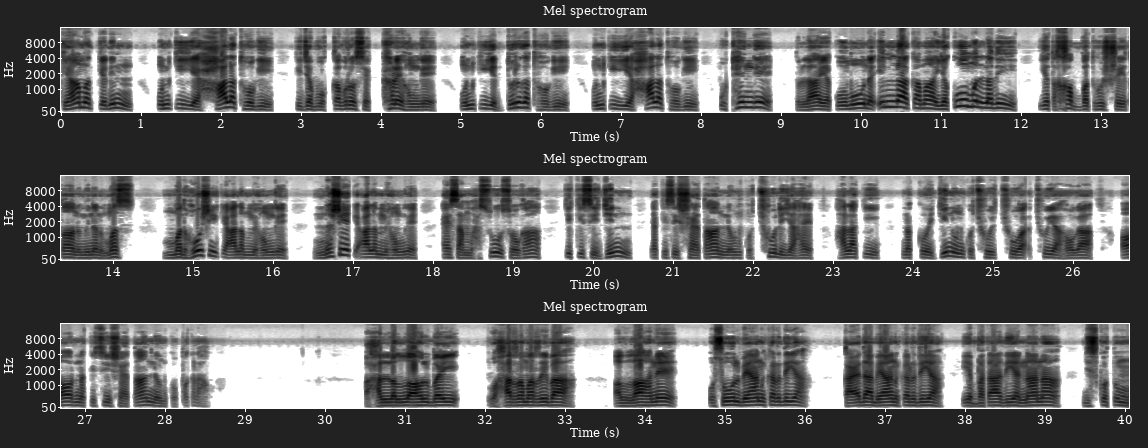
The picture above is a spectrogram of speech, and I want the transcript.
क़यामत के दिन उनकी ये हालत होगी कि जब वो कब्रों से खड़े होंगे, उनकी ये दुर्गत होगी, उनकी ये हालत होगी, उठेंगे तो ला यकूमून इल्ला कमा यकूमुल्लज़ी यतखब्बतहु शैतान मिनल मस। मदहोशी के आलम में होंगे, नशे के आलम में होंगे ऐसा महसूस होगा कि किसी जिन या किसी शैतान ने उनको छू लिया है। हालाँकि न कोई जिन उनको छू, छुआ, छूया होगा और न किसी शैतान ने उनको पकड़ा होगा। हल्लाबई व हर्रम रिबा। अल्लाह ने उसूल बयान कर दिया, कायदा बयान कर दिया, ये बता दिया, नाना, जिसको तुम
